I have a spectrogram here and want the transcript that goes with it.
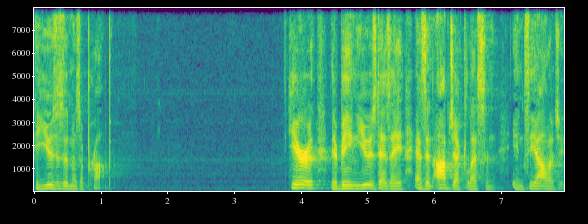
He uses him as a prop. Here, they're being used as, a, as an object lesson in theology.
